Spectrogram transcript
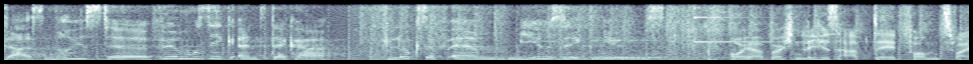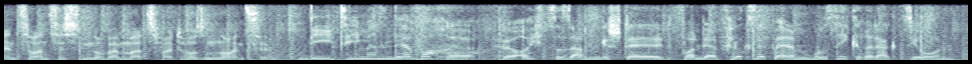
Das Neueste für Musikentdecker. Flux FM Music News. Euer wöchentliches Update vom 22. November 2019. Die Themen der Woche. Für euch zusammengestellt von der Flux FM Musikredaktion.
